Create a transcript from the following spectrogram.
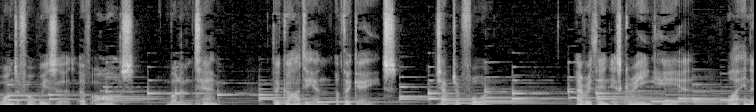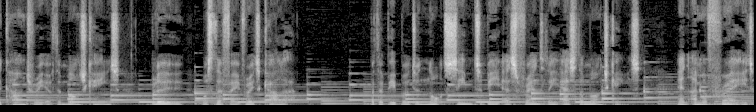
Wonderful Wizard of Oz, Volume 10, The Guardian of the Gates, Chapter 4. Everything is green here, while in the country of the Munchkins, blue was the favorite color. But the people do not seem to be as friendly as the Munchkins, and I'm afraid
